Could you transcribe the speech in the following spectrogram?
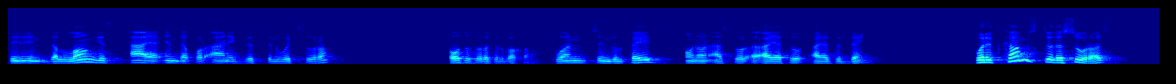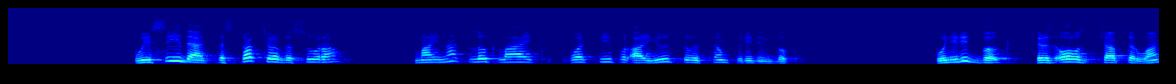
The longest ayah in the Quran exists in which surah? Also Surah Al-Baqarah. One single page, known as surah, uh, Ayatul, Ayatul Dain. When it comes to the surahs, we see that the structure of the surah might not look like what people are used to when it comes to reading books. When you read book, there is always chapter 1,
